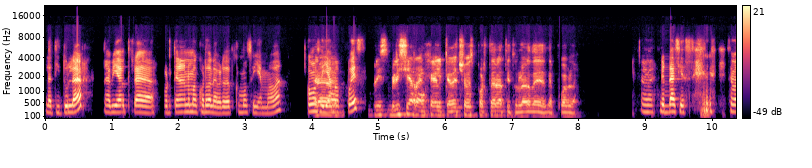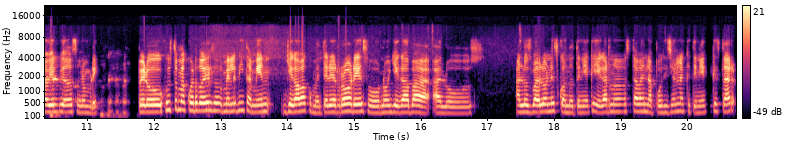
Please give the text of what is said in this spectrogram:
la titular. Había otra portera, no me acuerdo la verdad cómo se llamaba. ¿Cómo era se llama, pues? Bricia Rangel, que de hecho es portera titular de, de Puebla. Ah, gracias, se me había olvidado su nombre. Pero justo me acuerdo de eso, Melanie también llegaba a cometer errores o no llegaba a los a los balones cuando tenía que llegar, no estaba en la posición en la que tenía que estar,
